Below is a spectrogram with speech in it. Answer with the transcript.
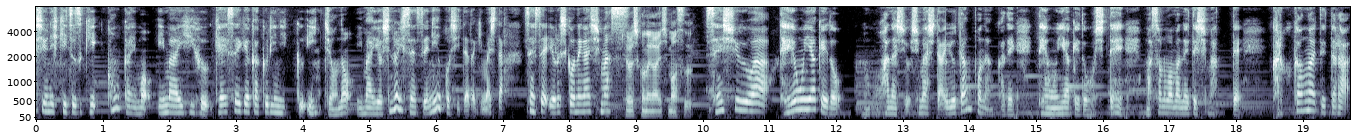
週に引き続き、今回も今井皮膚形成外科クリニック院長の今井義則先生にお越しいただきました。先生、よろしくお願いします。よろしくお願いします。先週は低温やけどのお話をしました。湯たんぽなんかで低温やけどをして、まあ、そのまま寝てしまって、軽く考えていたら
